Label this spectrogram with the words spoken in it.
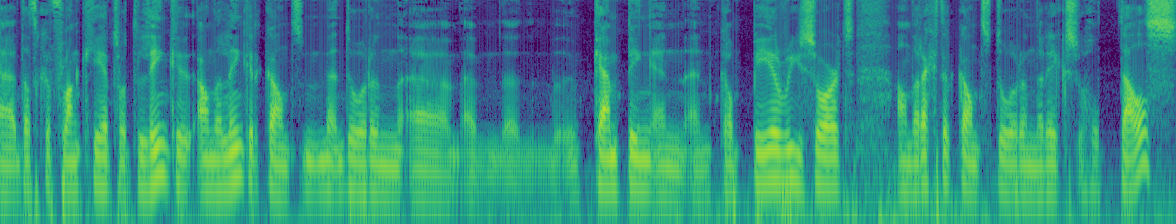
uh, dat geflankeerd wordt aan de linkerkant door een uh, camping- en, en kampeerresort. Aan de rechterkant door een reeks hotels.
